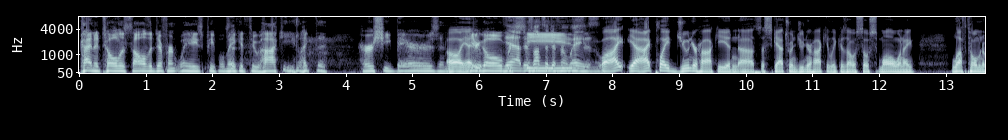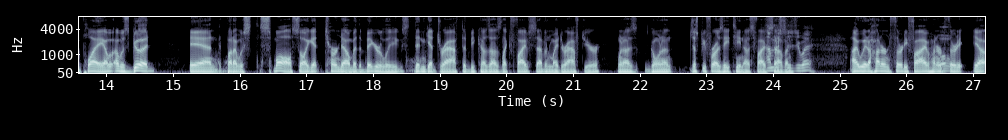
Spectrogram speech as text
kind of told us all the different ways people make it through hockey, like the Hershey Bears, and Oh, yeah. you go overseas. Yeah, there's lots of different ways. and- well i yeah i played junior hockey in uh, saskatchewan junior hockey league because i was so small when i left home to play I, I was good and but i was small so i get turned down by the bigger leagues didn't get drafted because i was like five seven my draft year when i was going on just before i was 18 i was five How seven much did you weigh? I weighed 135, 130. Yeah,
